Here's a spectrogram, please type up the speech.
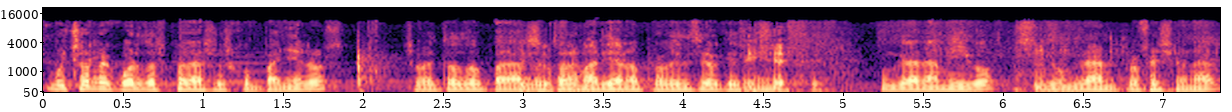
muchos recuerdos para sus compañeros, sobre todo para el doctor Mariano Provencio, que es un, gran amigo y un gran profesional.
